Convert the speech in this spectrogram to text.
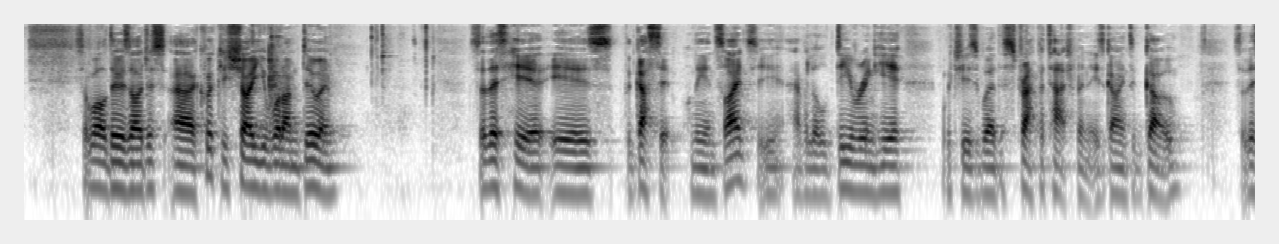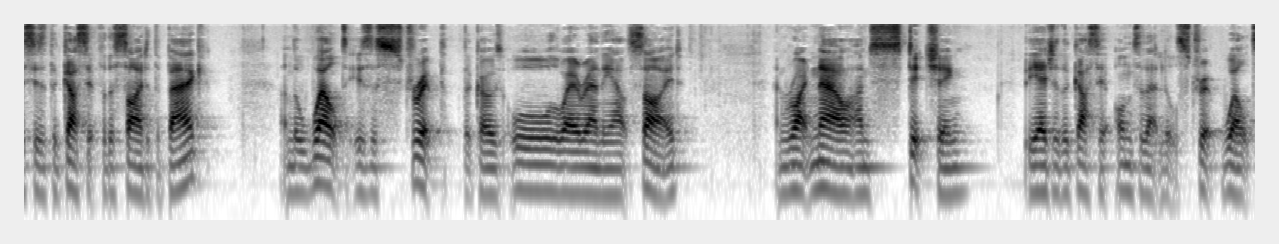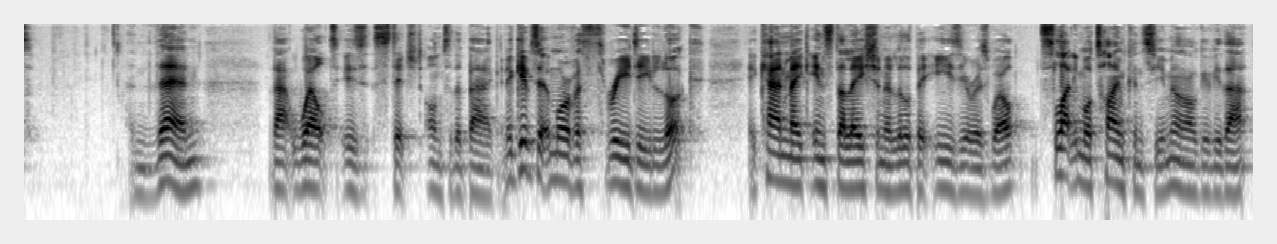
So, what I'll do is I'll just uh, quickly show you what I'm doing. So, this here is the gusset on the inside. So, you have a little D ring here, which is where the strap attachment is going to go. So, this is the gusset for the side of the bag. And the welt is a strip that goes all the way around the outside. And right now, I'm stitching the edge of the gusset onto that little strip welt. And then that welt is stitched onto the bag. And it gives it more of a 3D look. It can make installation a little bit easier as well. It's slightly more time consuming, I'll give you that.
